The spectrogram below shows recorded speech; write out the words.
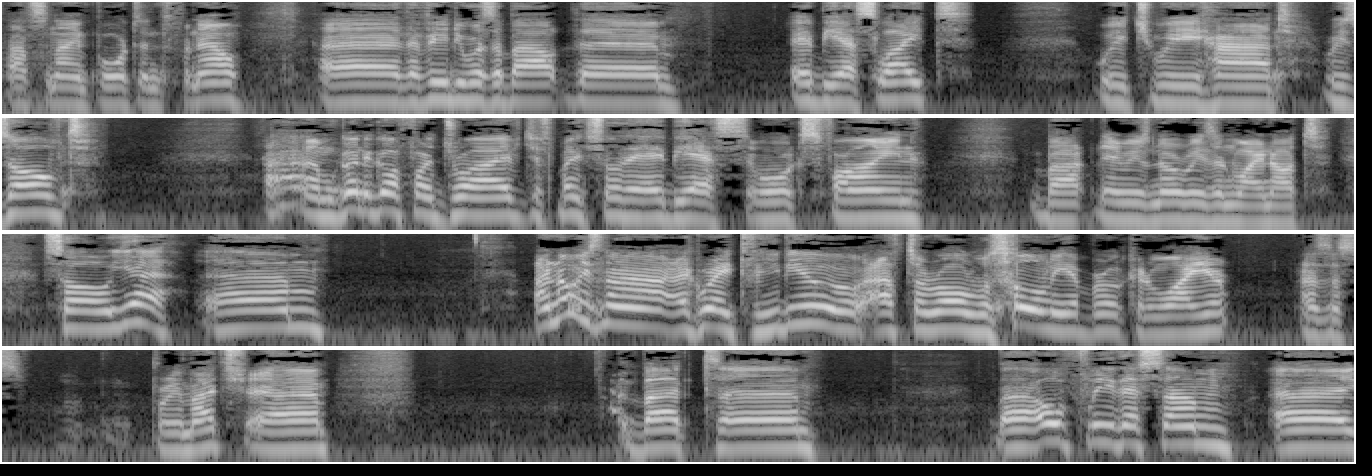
that's not important for now. Uh, the video was about the ABS light, which we had resolved. Uh, I'm going to go for a drive, just make sure the ABS works fine, but there is no reason why not. So yeah, um, I know it's not a great video. After all, was only a broken wire, as a, pretty much. Uh, but um, uh, hopefully there's some uh,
